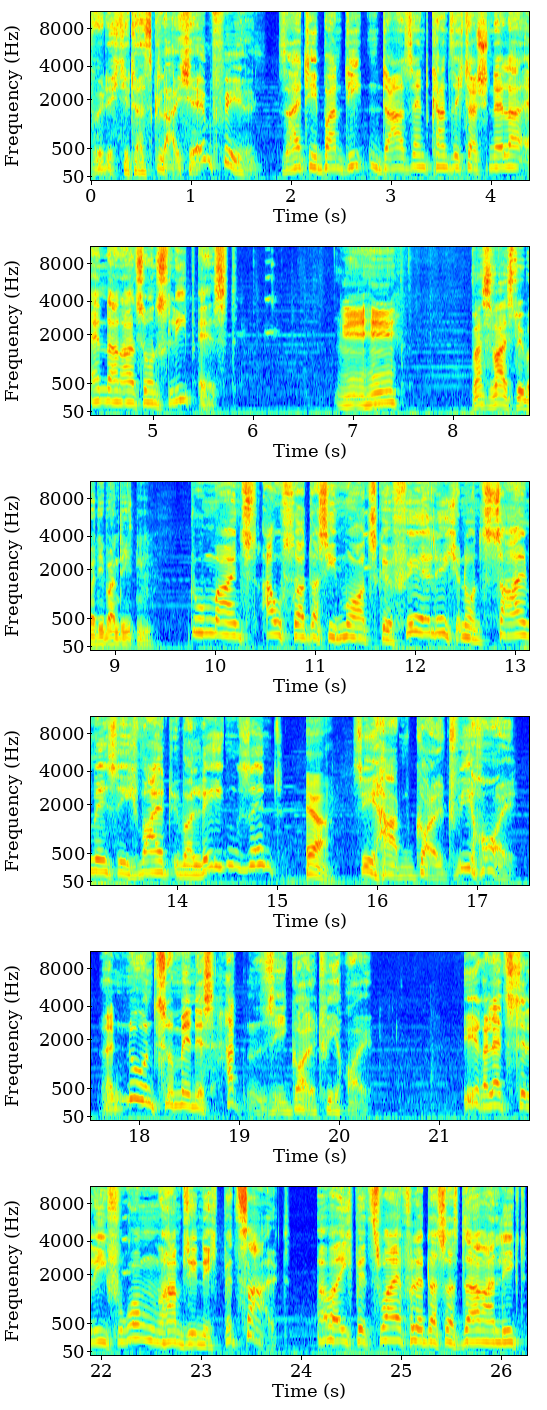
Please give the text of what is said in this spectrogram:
würde ich dir das Gleiche empfehlen. Seit die Banditen da sind, kann sich das schneller ändern, als uns lieb ist. Mhm. Was weißt du über die Banditen? Du meinst, außer dass sie mordsgefährlich und uns zahlmäßig weit überlegen sind? Ja, Sie haben Gold wie Heu. Nun zumindest hatten sie Gold wie Heu. Ihre letzte Lieferung haben sie nicht bezahlt. Aber ich bezweifle, dass das daran liegt,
